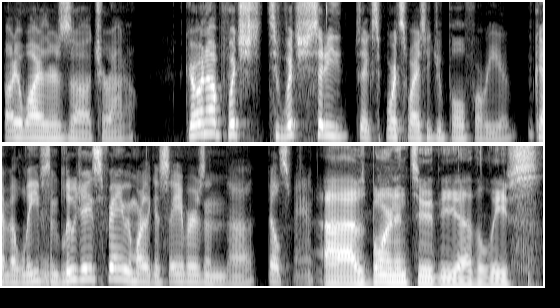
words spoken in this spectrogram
Body Water, there's uh, Toronto. Growing up, which to which city, like sports wise, did you pull for? Were you kind of a Leafs and Blue Jays fan? Or were you more like a Sabres and uh, Bills fan? uh, I was born into the uh, the Leafs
